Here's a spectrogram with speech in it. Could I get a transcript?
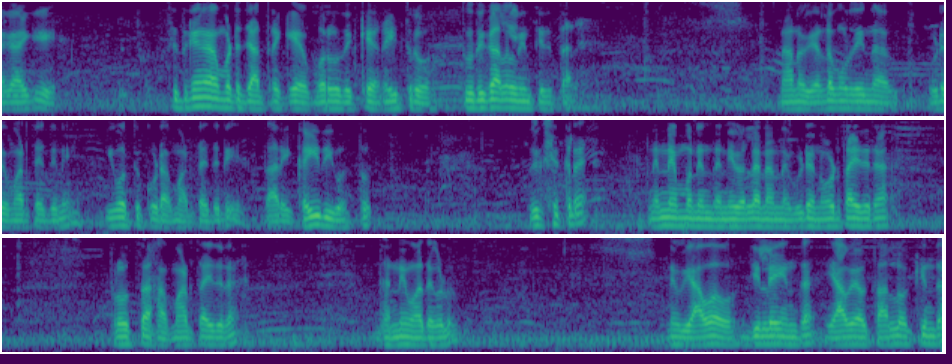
ಹಾಗಾಗಿ ಸಿದ್ಧಗಂಗಾ ಮಠ ಜಾತ್ರೆಗೆ ಬರುವುದಕ್ಕೆ ರೈತರು ತುದಿಗಾಲಲ್ಲಿ ನಿಂತಿರ್ತಾರೆ. ನಾನು ಎರಡು ಮೂರು ದಿನ ವಿಡಿಯೋ ಮಾಡ್ತಾ ಇದ್ದೀನಿ. ಇವತ್ತು ಕೂಡ ಮಾಡ್ತಾಯಿದ್ದೀನಿ ತಾರೀಖು ಐದು ಇವತ್ತು. ವೀಕ್ಷಕರೇ, ನಿನ್ನೆ ಮನೆಯಿಂದ ನೀವೆಲ್ಲ ನನ್ನ ವಿಡಿಯೋ ನೋಡ್ತಾ ಇದ್ದೀರಾ? ಪ್ರೋತ್ಸಾಹ ಮಾಡ್ತಾ ಇದ್ದೀರಾ? ಧನ್ಯವಾದಗಳು. ನೀವು ಯಾವ ಜಿಲ್ಲೆಯಿಂದ, ಯಾವ್ಯಾವ ತಾಲ್ಲೂಕಿಂದ,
